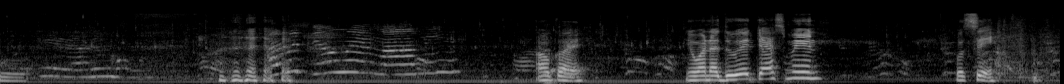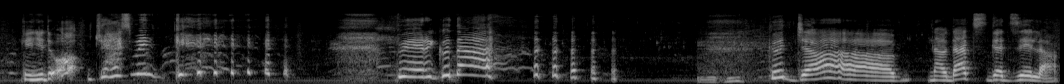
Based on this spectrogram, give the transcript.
Too. Okay. You wanna do it, Jasmine? We'll see. Can you do? Oh, Jasmine! Very good ah. Good job. Now that's Godzilla.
